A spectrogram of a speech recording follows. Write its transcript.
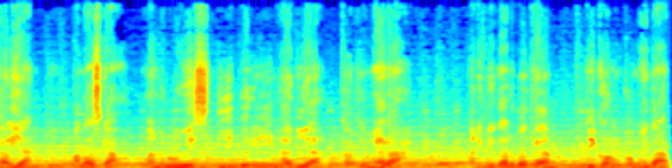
Kalian, pantaskah Wander Lewis diberi hadiah kartu merah? Mari kita debatkan di kolom komentar.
